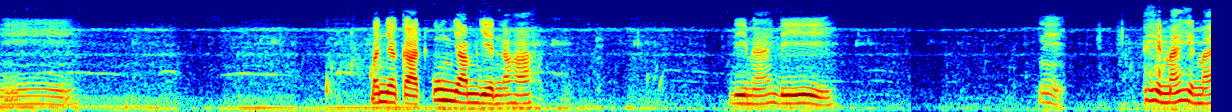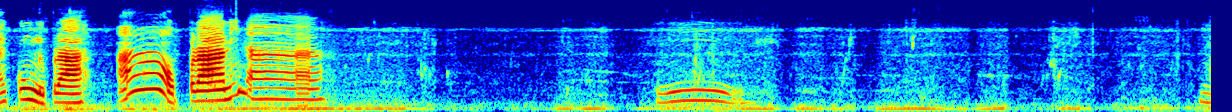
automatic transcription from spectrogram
นี่ บรรยากาศกุ้งยามเย็นนะคะ ดีไหมดี นี่ เห็นไหมเห็นไหมกุ้งหรือปลา อ้าว ปลานี่นานี่นี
